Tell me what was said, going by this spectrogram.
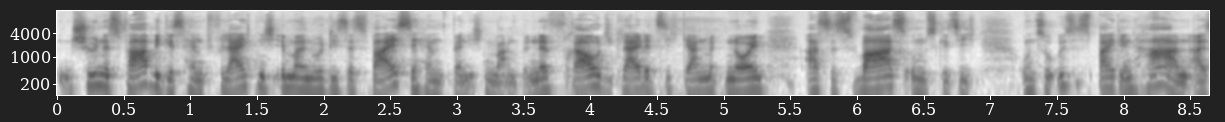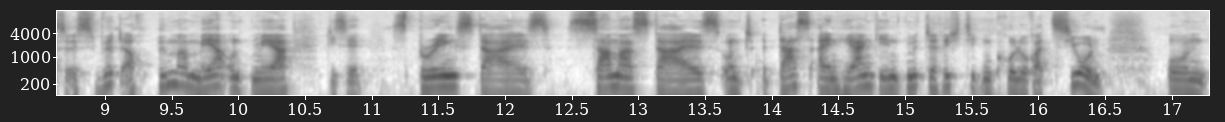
ein, schönes farbiges Hemd, vielleicht nicht immer nur dieses weiße Hemd, wenn ich ein Mann bin. Eine Frau, die kleidet sich gern mit neuen Accessoires ums Gesicht. Und so ist es bei den Haaren. Also es wird auch immer mehr und mehr diese Spring Styles, Summer Styles und das einhergehend mit der richtigen Koloration. Und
